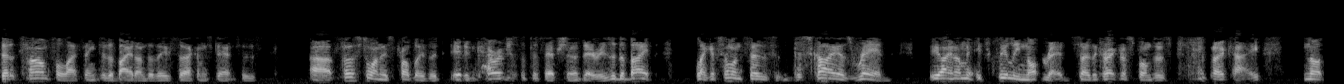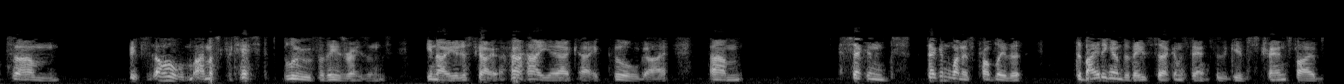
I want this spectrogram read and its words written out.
that it's harmful. I think to debate under these circumstances. Uh, first one is probably that it encourages the perception that there is a debate. Like if someone says the sky is red, know, I mean, it's clearly not red. So the correct response is okay, not um, it's oh I must protest blue for these reasons. You know, you just go, yeah, okay, cool guy. Um, second, second one is probably that debating under these circumstances gives transphobes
